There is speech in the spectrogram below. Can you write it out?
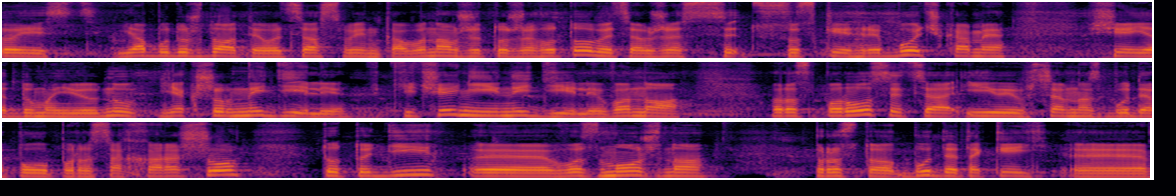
то есть, я буду ждати оця свинка, вона вже теж готовиться, вже соски грибочками. Ще я думаю, ну, якщо в неділі, в течение неділі вона розпороситься і все в нас буде по опоросах хорошо, то тоді, е, возможно, просто буде такий е,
